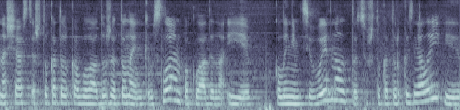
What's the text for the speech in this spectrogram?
На щастя, штукатурка була дуже тоненьким слоєм покладена, і коли німці вигнали, то цю штукатурку зняли, і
